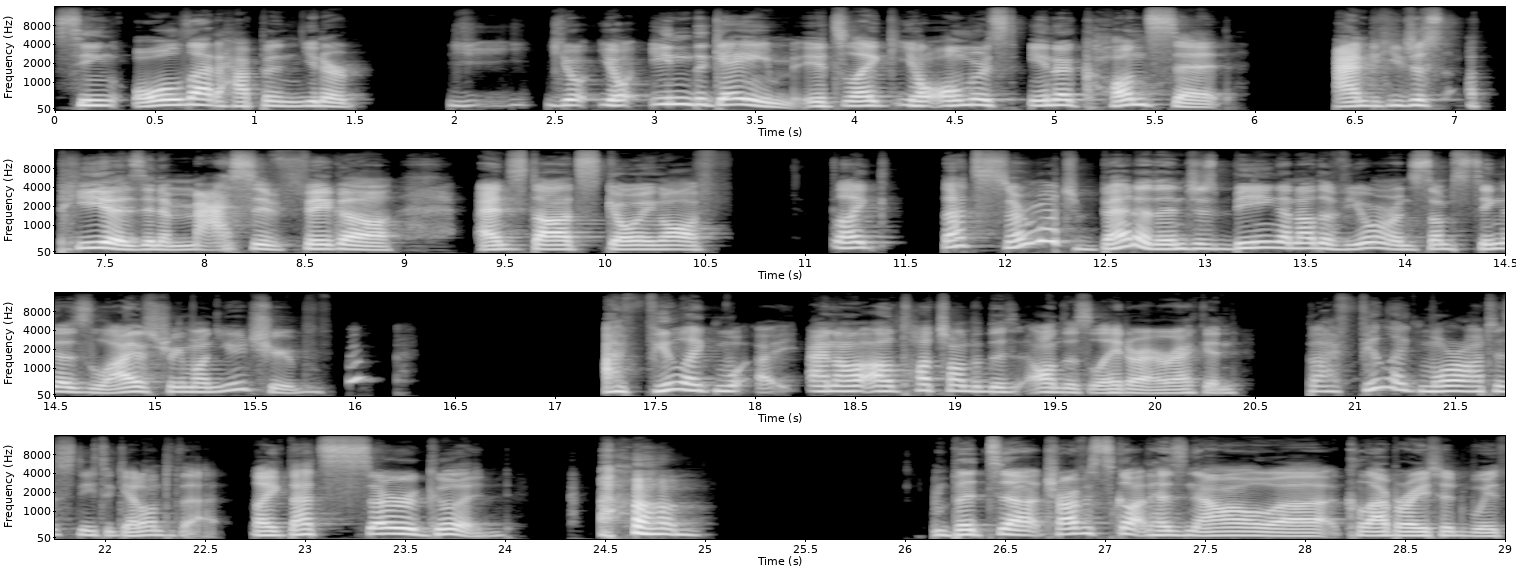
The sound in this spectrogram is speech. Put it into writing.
seeing all that happen, you know, you're you're in the game. It's like you're almost in a concert and he just appears in a massive figure and starts going off. Like that's so much better than just being another viewer on some singer's live stream on YouTube. I feel like, and I'll, I'll touch on this on this later, I reckon. But I feel like more artists need to get onto that. Like that's so good. Um, but uh, Travis Scott has now uh, collaborated with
